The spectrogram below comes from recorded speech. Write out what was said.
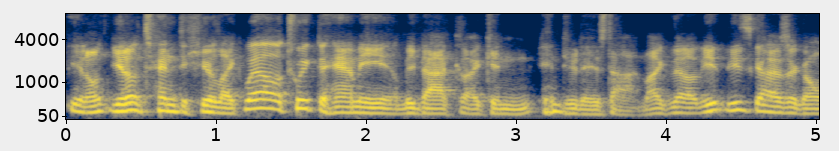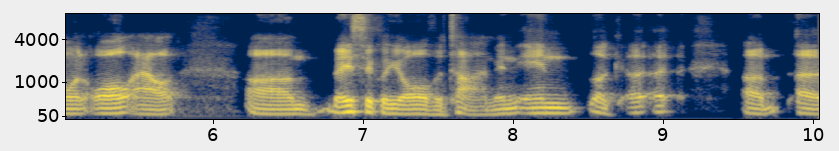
you know, you don't tend to hear like, well, tweak the hammy, and I'll be back like in in two days time. Like, no, these guys are going all out um, basically all the time. And and look, a, a, a,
